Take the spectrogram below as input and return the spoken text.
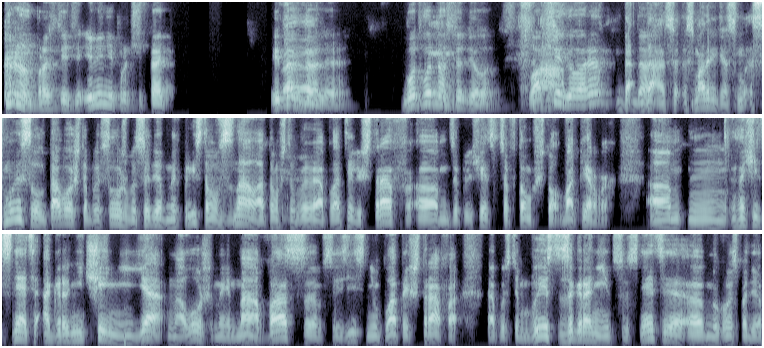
простите, или не прочитать и так далее. Вот в этом все дело. Вообще а, говоря... Да, да. да смотрите, см- смысл того, чтобы служба судебных приставов знала о том, что вы оплатили штраф, э, заключается в том, что, во-первых, э, значит, снять ограничения, наложенные на вас в связи с неуплатой штрафа. Допустим, выезд за границу, снятие, э, ну, господи,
